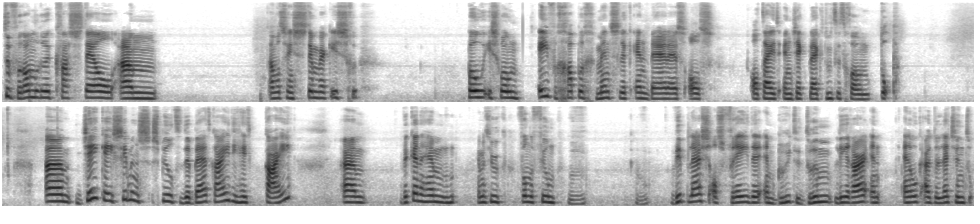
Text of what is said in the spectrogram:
te veranderen qua stijl aan, aan wat zijn stemwerk is. Poe is gewoon even grappig, menselijk en badass als altijd. En Jack Black doet het gewoon top. Ehm, J.K. Simmons speelt de bad guy. Die heet Kai. Um, we kennen hem, hem natuurlijk van de film Whiplash als vrede en brute drumleraar. En, en ook uit The Legend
